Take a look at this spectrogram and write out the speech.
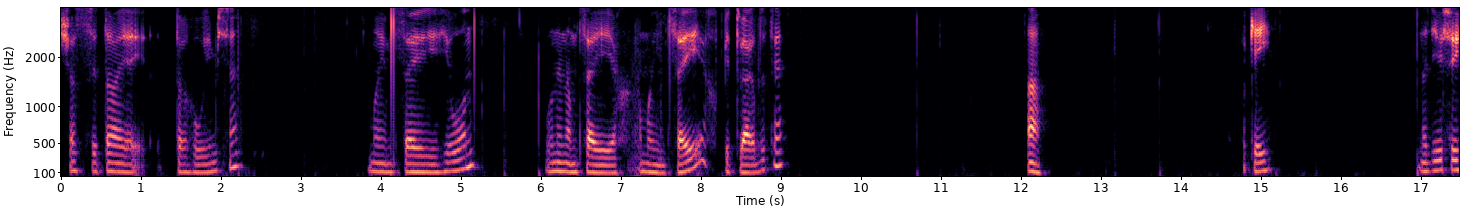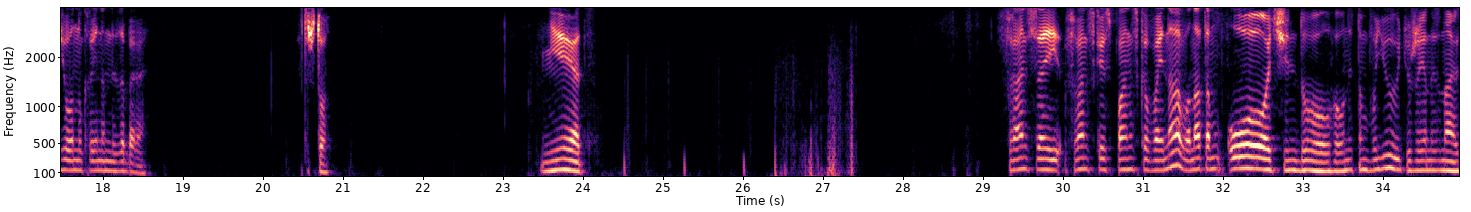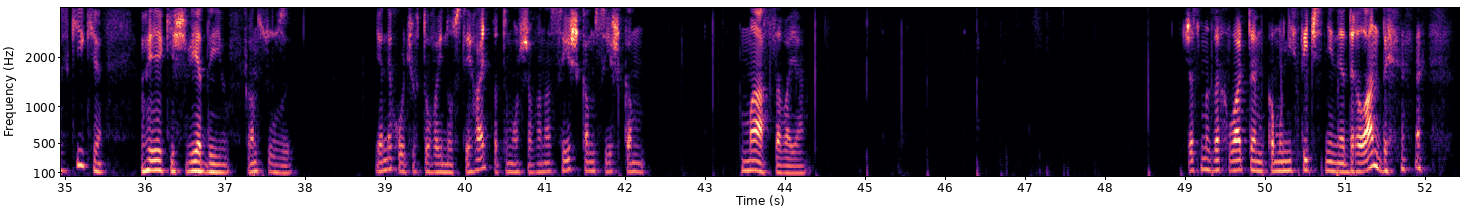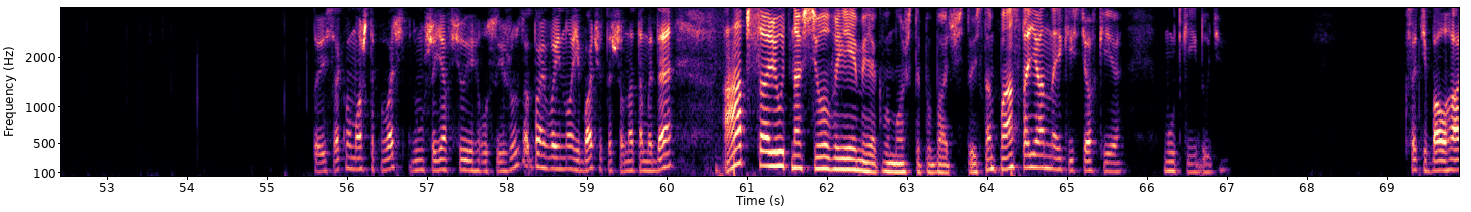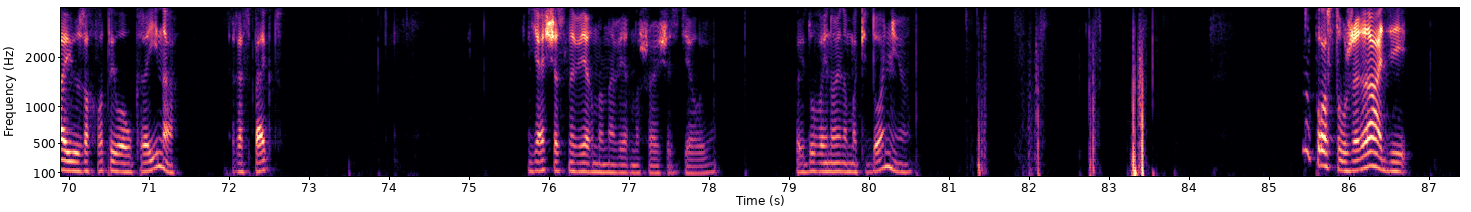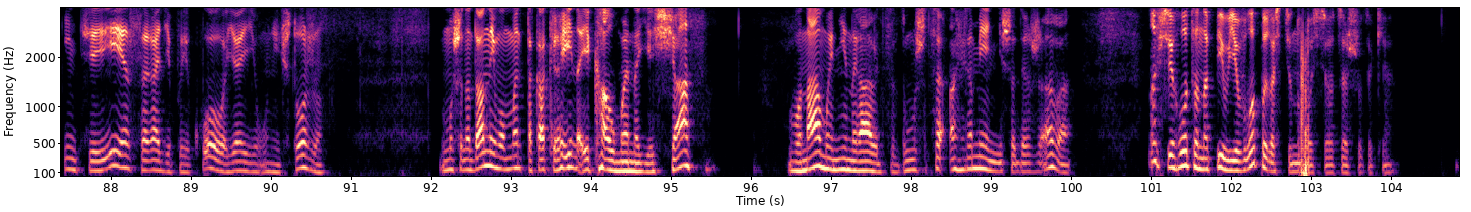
Зараз з Італією торгуємося. Ми їм цей регіон. Вони нам цей їх, ми їм цей їх. Підтвердити. А. Окей. Надеюсь, регион Украина не забере. Это что? Нет. Франція, франсько-іспанська війна, вона там очень довго. Вони там воюють уже, я не знаю скільки. Греки, шведи і французи. Я не хочу в ту війну встигати, тому що вона слишком-слишком массовая. Сейчас мы захватываем коммунистические Нидерланды. То есть, як ви можете побачити, тому що я всю ігру сижу за тою війною і бачу те, що вона там іде абсолютно все время, як ви можете побачити. Тобто там постоянно якісь тьохкі мутки йдуть. Кстати, Болгарію захватила Україна. Респект. Я сейчас, наверное, наверное, что я сейчас сделаю? Пойду войной на Македонию. Просто уже ради интереса, ради прикола я її уничтожу. Тому що на даний момент така країна, яка у мене є зараз, вона мені нравиться, тому що це огроменніша держава. Ну, всього-то на пів Європи розтягнулося, а це що таке?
